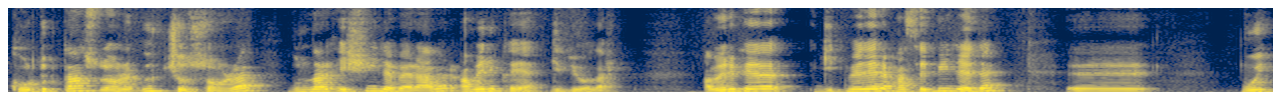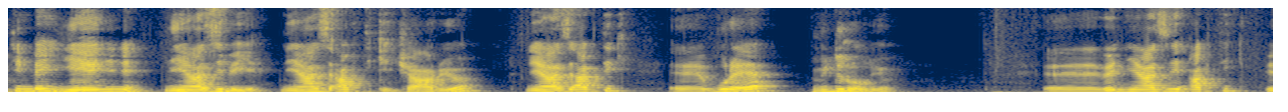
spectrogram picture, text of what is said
kurduktan sonra 3 yıl sonra bunlar eşiyle beraber Amerika'ya gidiyorlar. Amerika'ya gitmeleri hasebiyle de e, Muhittin Bey yeğenini Niyazi Bey'i, Niyazi Aktik'i çağırıyor. Niyazi Aktik e, buraya müdür oluyor. E, ve Niyazi Aktik e,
